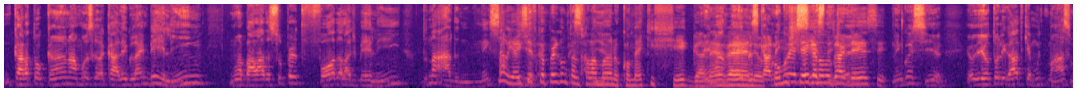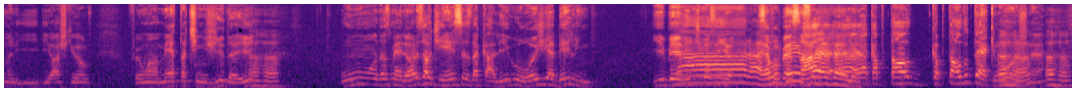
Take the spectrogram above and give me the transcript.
Um cara tocando a música da Caligo lá em Berlim, numa balada super foda lá de Berlim. Do nada, nem Não, sabia. e aí você fica perguntando, fala, mano, como é que chega, Nem né, velho? cara, Como chega num lugar DJ. desse? Nem conhecia. Eu, eu tô ligado que é muito massa, mano. E, e eu acho que eu, foi uma meta atingida aí. Aham. Uma das melhores audiências da Caligo hoje é Berlim. E Berlim, tipo Cara, assim, se é eu um for pensar, berço, né, é, velho? é a capital, capital do techno hoje, Aham, né? aham.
